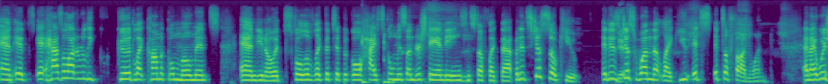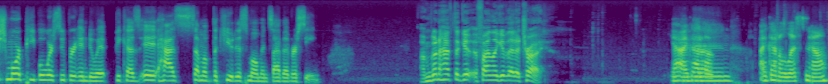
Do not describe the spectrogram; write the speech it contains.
And it's it has a lot of really good like comical moments, and you know it's full of like the typical high school misunderstandings and stuff like that. But it's just so cute. It is Yeah. just one that like you. It's it's a fun one and I wish more people were super into it because it has some of the cutest moments I've ever seen. I'm gonna have to get finally give that a try. Yeah, I got a then- I got a list now.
